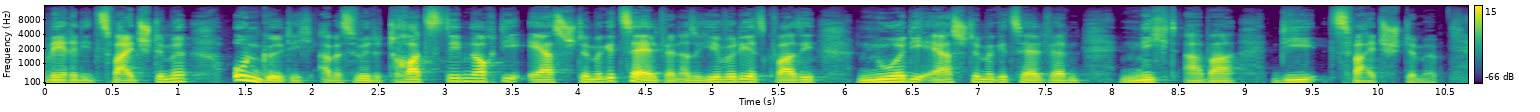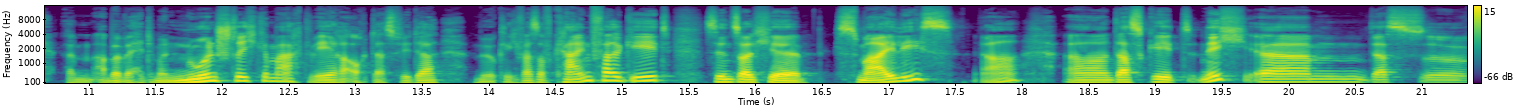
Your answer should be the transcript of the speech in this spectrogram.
wäre die Zweitstimme ungültig, aber es würde trotzdem noch die Erststimme gezählt werden. Also hier würde jetzt quasi nur die Erststimme gezählt werden, nicht aber die Zweitstimme. Ähm, aber hätte man nur einen Strich gemacht, wäre auch das wieder möglich. Was auf keinen Fall geht, sind solche Smileys, ja, äh, das geht nicht. Ähm, das äh,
